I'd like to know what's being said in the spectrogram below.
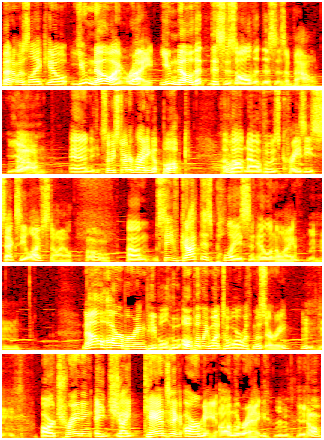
Bennett was like, you know, you know I'm right. You know that this is all that this is about. Um, Yeah. and so he started writing a book about Nauvoo's crazy, sexy lifestyle. Oh. Um, so you've got this place in Illinois, Mm-hmm. now harboring people who openly went to war with Missouri, are training a gigantic army on the reg, Yep.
